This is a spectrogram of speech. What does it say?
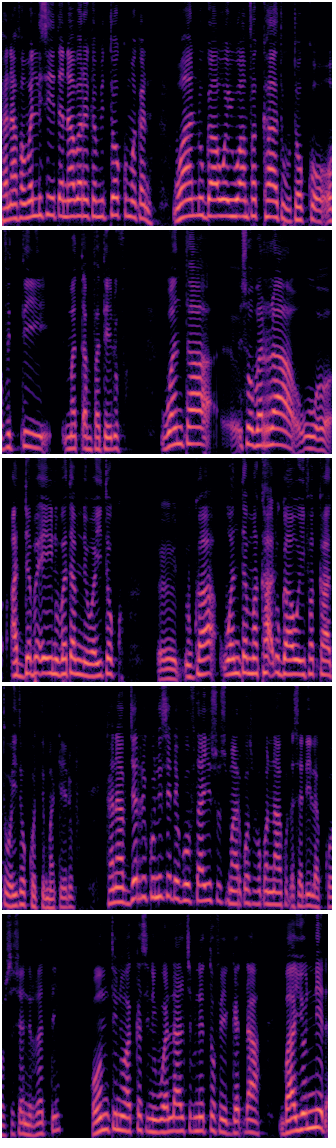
kanaaf amalli seexanaa bara kamittuu akkuma kana waan dhugaa wayii waan fakkaatu tokko ofitti maxxanfatee dhufa. Wanta sobarraa adda ba'ee hin hubatamne wayii tokko dhugaa wanta makaa dhugaa wayii fakkaatu wayii tokkotti makee dhufa. Kanaaf jarri kunis jedhe gooftaa yesus maarqos boqonnaa kudha sadii lakkoofsa shan irratti hoomtinuu akkasin hin wallaalchifnetti of eeggadhaa? Baay'onneedha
